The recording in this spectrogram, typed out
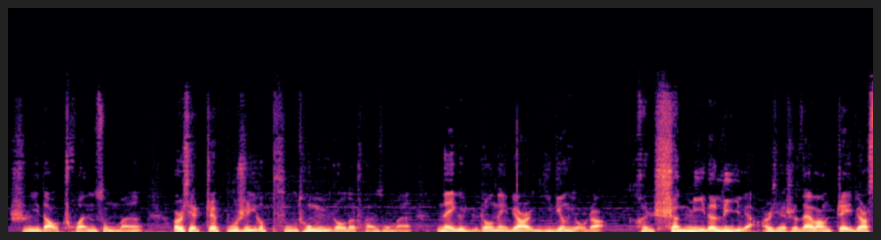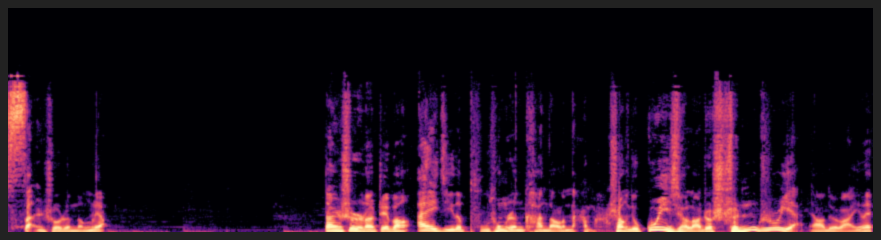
是一道传送门，而且这不是一个普通宇宙的传送门，那个宇宙那边一定有着很神秘的力量，而且是在往这边散射着能量。但是呢，这帮埃及的普通人看到了，那马上就跪下了。这神之眼呀，对吧？因为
